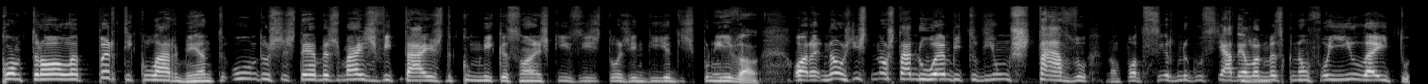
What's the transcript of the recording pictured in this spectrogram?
controla particularmente um dos sistemas mais vitais de comunicações que existe hoje em dia disponível. Ora, não, isto não está no âmbito de um Estado. Não pode ser negociado. Elon Musk não foi eleito.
